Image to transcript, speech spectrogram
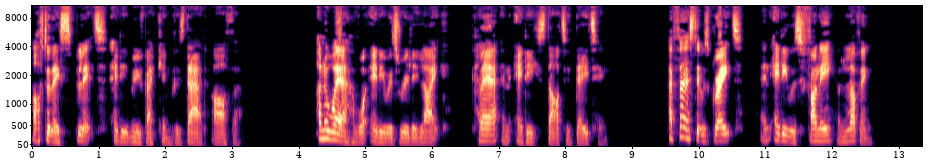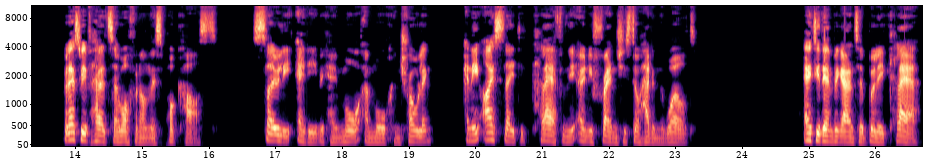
After they split, Eddie moved back in with his dad, Arthur. Unaware of what Eddie was really like, Claire and Eddie started dating. At first it was great, and Eddie was funny and loving. But as we've heard so often on this podcast, slowly Eddie became more and more controlling, and he isolated Claire from the only friend she still had in the world. Eddie then began to bully Claire,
